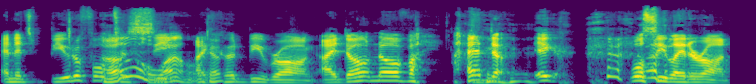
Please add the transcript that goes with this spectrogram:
and it's beautiful to Oh, see. wow, I could be wrong. I don't know if I. I had to, it- we'll see later on.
